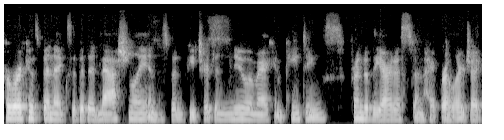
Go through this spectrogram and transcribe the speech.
Her work has been exhibited nationally and has been featured in New American Paintings, Friend of the Artist, and Hyperallergic.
